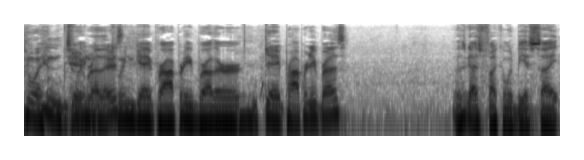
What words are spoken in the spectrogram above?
twin, gay Twin, brothers, twin gay property brother. gay property bros. Those guys fucking would be a sight.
